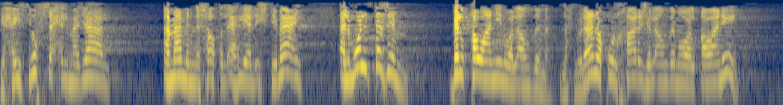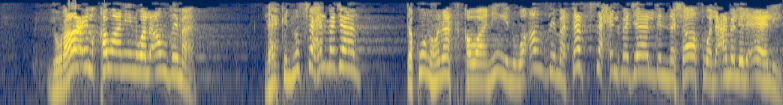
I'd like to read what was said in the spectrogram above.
بحيث يفسح المجال أمام النشاط الأهلي الاجتماعي الملتزم بالقوانين والأنظمة، نحن لا نقول خارج الأنظمة والقوانين. يراعي القوانين والأنظمة لكن يفسح المجال تكون هناك قوانين وأنظمة تفسح المجال للنشاط والعمل الأهلي.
